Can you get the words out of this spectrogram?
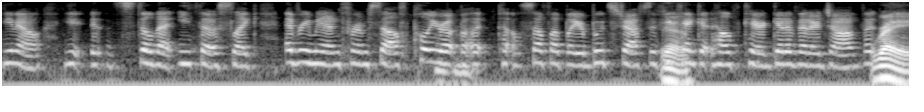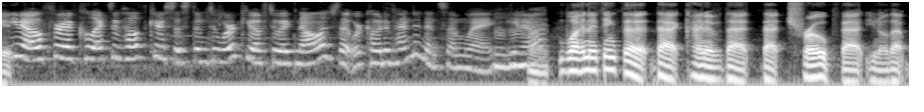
you know, you, it's still that ethos like every man for himself. Pull your up, bu- mm-hmm. yourself up by your bootstraps. If Yeah. you can't get health care, get a better job. But Right. you know, for a collective health care system to work, you have to acknowledge that we're codependent in some way. You mm-hmm. know. Right. Well, and I think that that kind of that that trope that you know that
